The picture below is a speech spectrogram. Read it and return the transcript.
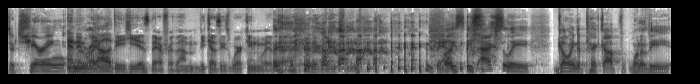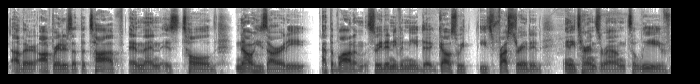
they're cheering. And in they're like- reality, he is there for them because he's working with uh, with Lynch. Well, he's, he's actually going to pick up one of the other operators at the top and then is told, no, he's already at the bottom. So he didn't even need to go. So he, he's frustrated and he turns around to leave.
